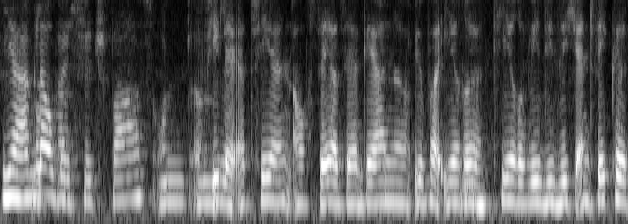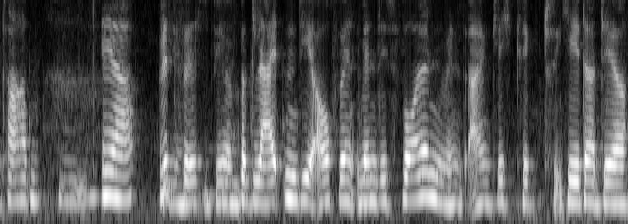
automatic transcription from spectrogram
Ja, glaube ich. viel Spaß und ähm, Viele erzählen auch sehr, sehr gerne über ihre Tiere, wie die sich entwickelt haben. Ja, witzig. Wir begleiten die auch, wenn, wenn sie es wollen. Wenn, eigentlich kriegt jeder, der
